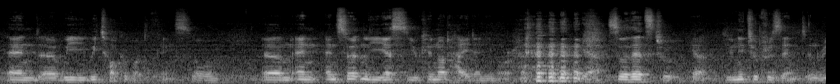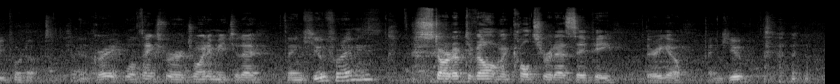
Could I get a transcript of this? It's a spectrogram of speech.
and uh, we, we talk about the things. So Um, and, and certainly, yes, you cannot hide anymore. Yeah. So that's true. Yeah, you need to present and report out. Yeah. Great. Well, thanks for joining me today. Thank you for having me. Startup development culture at SAP. There you go. Thank you.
